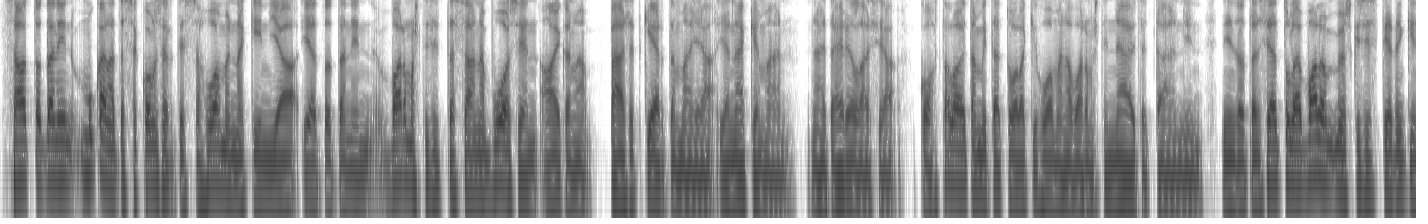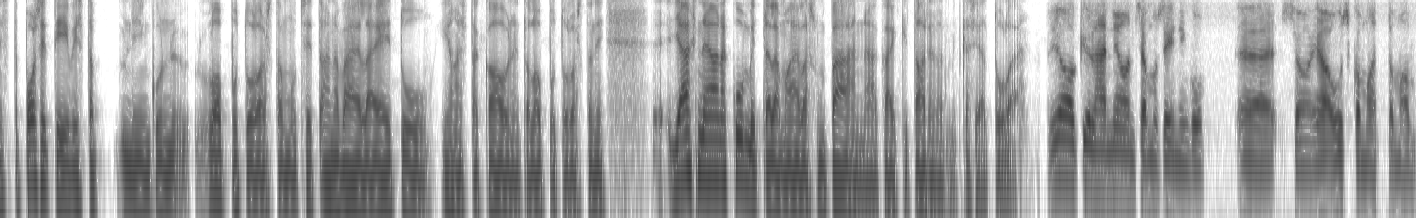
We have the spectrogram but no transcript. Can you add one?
Sä oot tota, niin, mukana tässä konsertissa huomennakin ja, ja tota, niin, varmasti sitten tässä aina vuosien aikana pääset kiertämään ja, ja näkemään näitä erilaisia kohtaloita, mitä tuollakin huomenna varmasti näytetään, niin, niin tota, sieltä tulee paljon myöskin siis tietenkin sitä positiivista niin kuin lopputulosta, mutta sitten aina väillä ei tuu ihan sitä kauneinta lopputulosta, niin jääkö ne aina kummittelemaan sun päähän nämä kaikki tarinat, mitkä sieltä tulee? Joo, kyllähän ne on semmoisia, niin kuin, se on ihan uskomattoman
